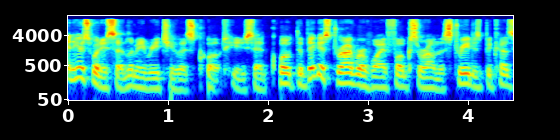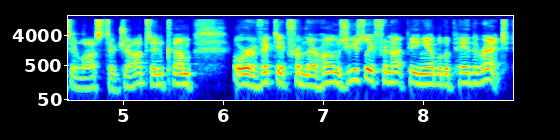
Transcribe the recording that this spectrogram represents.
And here's what he said. Let me read you his quote. He said, quote, the biggest driver of why folks are on the street is because they lost their jobs, income, or evicted from their homes, usually for not being able to pay the rent.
